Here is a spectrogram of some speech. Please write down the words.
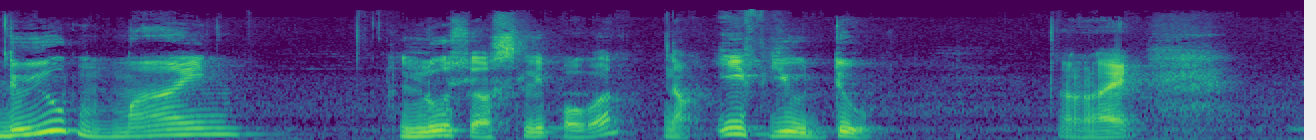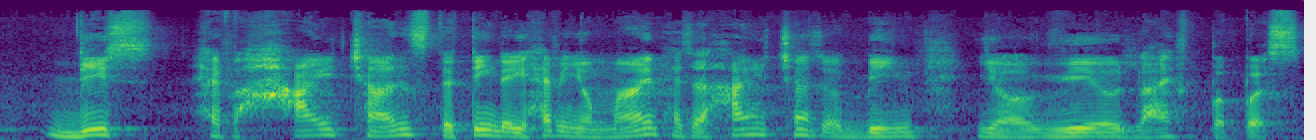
do you mind lose your sleep over? Now, if you do, all right, this have a high chance, the thing that you have in your mind has a high chance of being your real life purpose.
